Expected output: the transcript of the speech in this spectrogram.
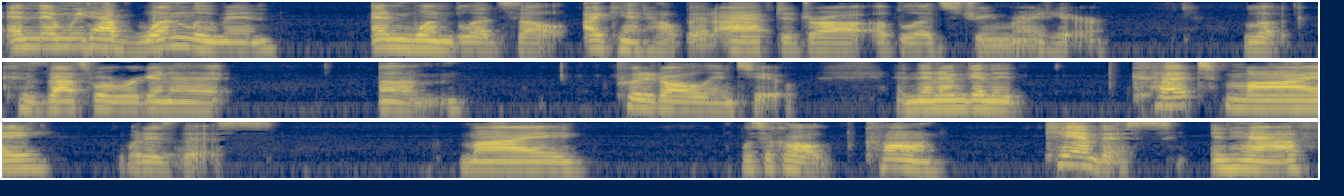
And then we'd have one lumen and one blood cell. I can't help it. I have to draw a blood stream right here. Look, because that's where we're going to um, put it all into. And then I'm going to cut my, what is this? My, what's it called? Come on, canvas in half.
